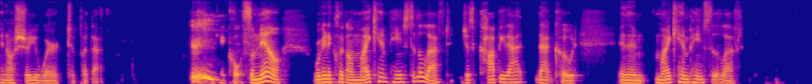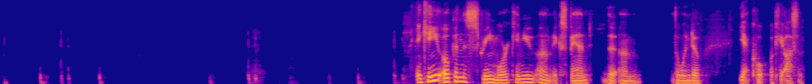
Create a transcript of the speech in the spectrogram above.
And I'll show you where to put that. Okay, cool. So now we're going to click on my campaigns to the left, just copy that, that code, and then my campaigns to the left. And can you open the screen more? Can you um, expand the um, the window? Yeah, cool. Okay, awesome.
